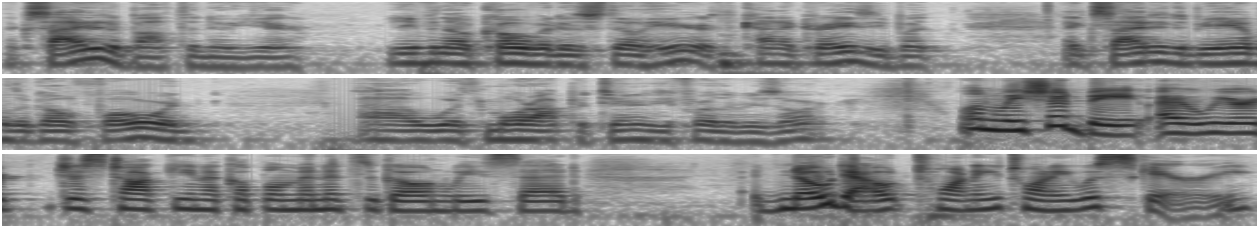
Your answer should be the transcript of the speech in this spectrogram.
excited about the new year, even though COVID is still here. It's kind of crazy, but excited to be able to go forward uh, with more opportunity for the resort. Well, and we should be. I, we were just talking a couple minutes ago, and we said, no doubt 2020 was scary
